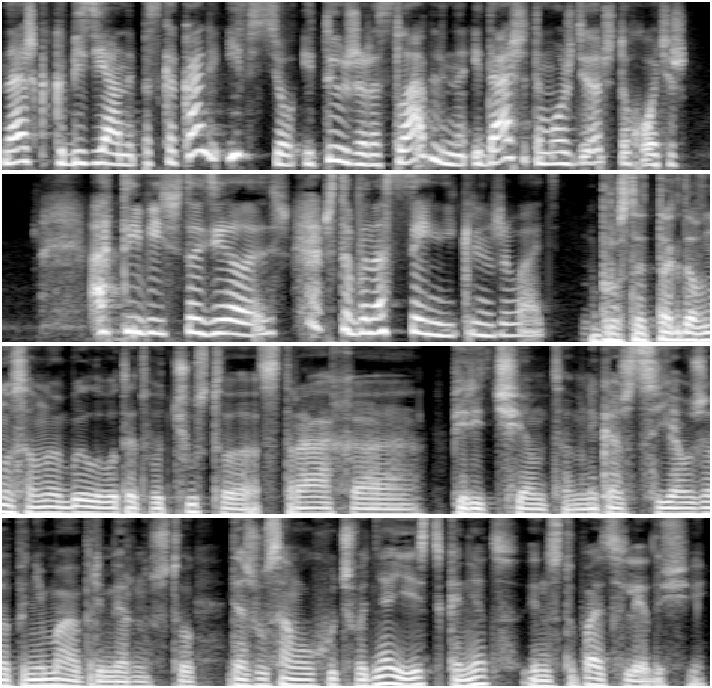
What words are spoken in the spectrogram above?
знаешь, как обезьяны поскакали, и все. И ты уже расслаблена, и дальше ты можешь делать, что хочешь. А ты ведь что делаешь, чтобы на сцене не кринжевать? Просто это так давно со мной было вот это вот чувство страха перед чем-то. Мне кажется, я уже понимаю примерно, что даже у самого худшего дня есть конец, и наступает следующий.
